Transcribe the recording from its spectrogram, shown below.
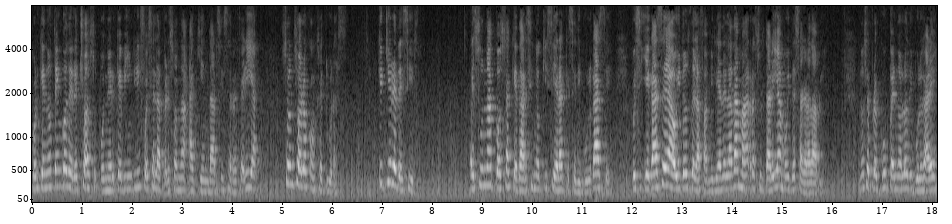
porque no tengo derecho a suponer que Bingley fuese la persona a quien Darcy se refería. Son solo conjeturas. ¿Qué quiere decir? Es una cosa que Darcy no quisiera que se divulgase, pues si llegase a oídos de la familia de la dama resultaría muy desagradable. No se preocupe, no lo divulgaré.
